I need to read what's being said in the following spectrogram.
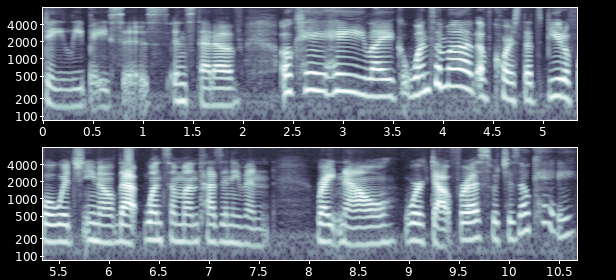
daily basis instead of, okay, hey, like once a month. Of course, that's beautiful, which, you know, that once a month hasn't even right now worked out for us, which is okay.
